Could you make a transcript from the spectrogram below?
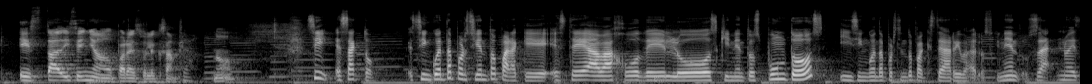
Sí. está diseñado para eso el examen. ¿no? Sí, exacto. 50% para que esté abajo de los 500 puntos y 50% para que esté arriba de los 500. O sea, no es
